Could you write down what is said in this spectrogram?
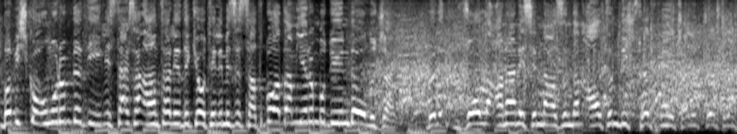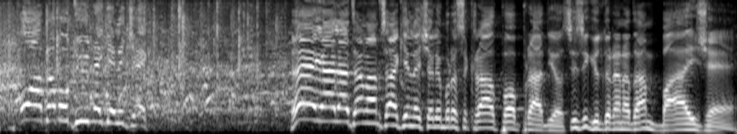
Babişko umurumda değil. İstersen Antalya'daki otelimizi sat. Bu adam yarın bu düğünde olacak. Böyle zorla anneannesinin ağzından altın diş sökmeye çalışıyor falan. O adam o düğüne gelecek. Hey gel tamam sakinleşelim. Burası Kral Pop Radyo. Sizi güldüren adam Bay J.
